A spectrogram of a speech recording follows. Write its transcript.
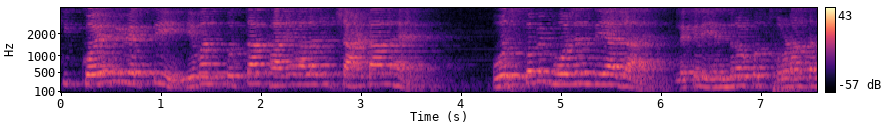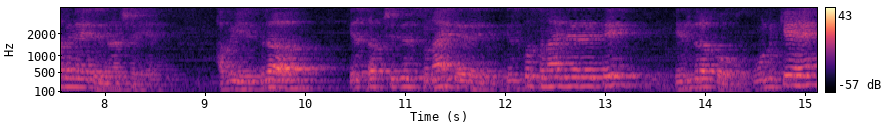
कि कोई भी व्यक्ति इवन कुत्ता खाने वाला जो चांडाल है, उसको भी भोजन दिया जाए, लेकिन इंद्र को थोड़ा सा भी नहीं देना चाहिए. अभी इंद्र ये सब चीज़ें सुनाई दे रही थी। किसको सुनाई दे रही थी? इंद्र को, उनके।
